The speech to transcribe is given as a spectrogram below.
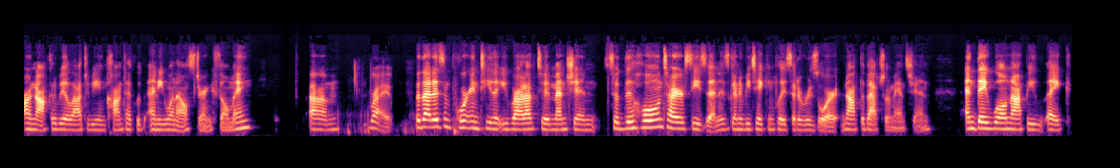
are not going to be allowed to be in contact with anyone else during filming. Um, right. but that is important, T, that you brought up to mention. So the whole entire season is going to be taking place at a resort, not the Bachelor Mansion, and they will not be like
